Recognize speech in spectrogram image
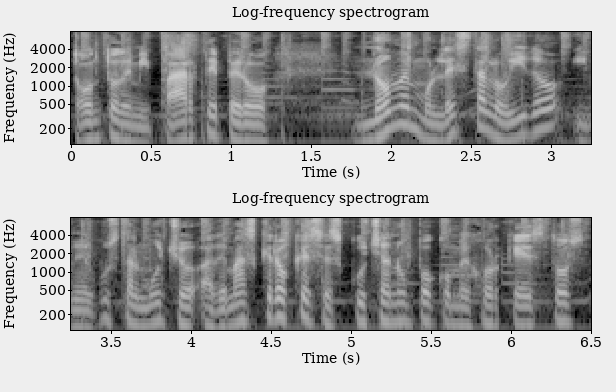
tonto de mi parte, pero no me molesta el oído y me gustan mucho. Además creo que se escuchan un poco mejor que estos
